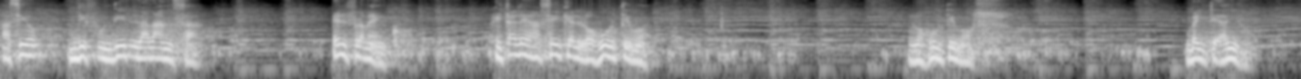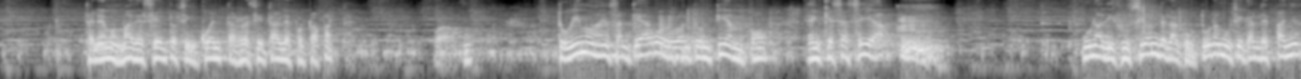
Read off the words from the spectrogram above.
ha sido difundir la danza, el flamenco. Y tal es así que en los últimos, los últimos 20 años, tenemos más de 150 recitales por todas partes. Wow. Tuvimos en Santiago durante un tiempo en que se hacía una difusión de la cultura musical de España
